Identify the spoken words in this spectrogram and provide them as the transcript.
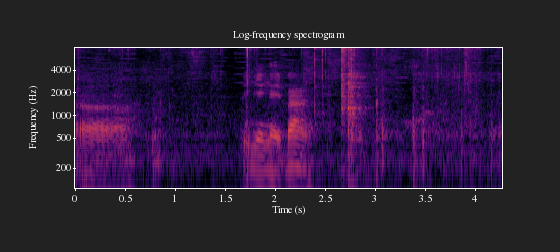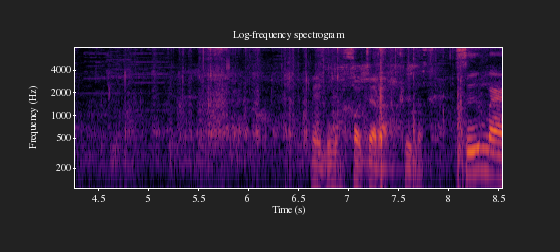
เเป็นยังไงบ้าง ไม่รู้ว่าเขาจะรับคืนซื้อมา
